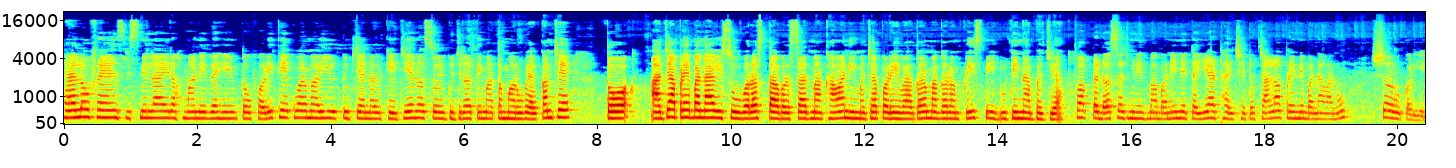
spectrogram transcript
હેલો ફ્રેન્ડ્સ બિસ્મિલ્લાહ રહમાની રહીમ તો ફરીથી એકવાર મારી યુટ્યુબ ચેનલ કે જે રસોઈ ગુજરાતીમાં તમારું વેલકમ છે. તો આજે આપણે બનાવીશું વરસતા વરસાદમાં ખાવાની મજા પડે એવા ગરમા ગરમ ક્રિસ્પી દૂધીના ભજીયા. ફક્ત દસ જ મિનિટમાં બનીને તૈયાર થાય છે. તો ચાલો આપણે એને બનાવવાનું શરૂ કરીએ.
